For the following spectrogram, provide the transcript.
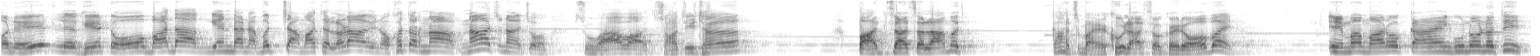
અને એટલે ઘેટો બાદા ગેંડાના બચ્ચા માથે લડાવીનો ખતરનાક નાચ નાચો શું આ વાત સાચી છે? પાછા સલામત કાચબાએ ખુલાસો કર્યો, હો ભાઈ. એમાં મારો કાંઈ ગુનો નથી.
